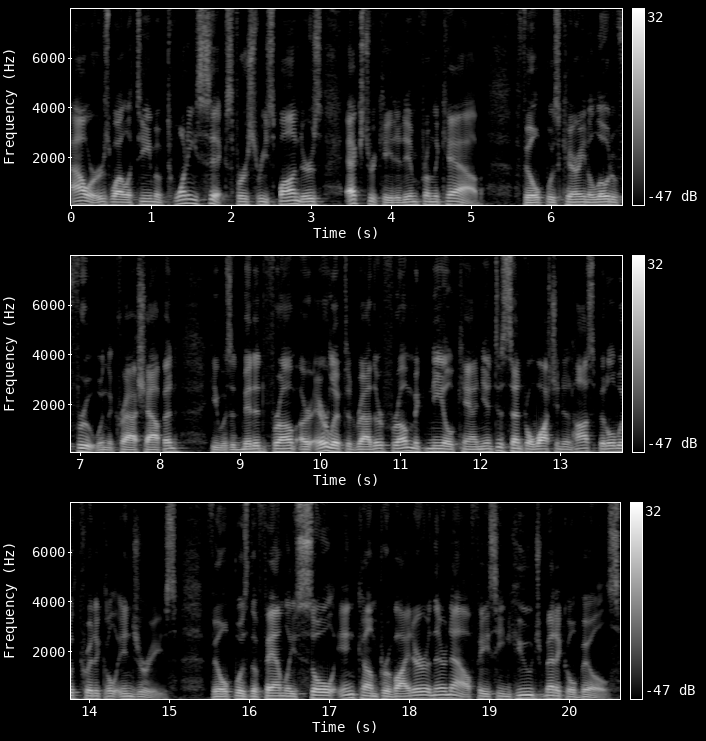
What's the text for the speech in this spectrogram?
hours while a team of 26 first responders extricated him from the cab. Philp was carrying a load of fruit when the crash happened. He was admitted from, or airlifted rather, from McNeil Canyon to Central Washington Hospital with critical injuries. Philp was the family's sole income provider and they're now facing huge medical bills.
